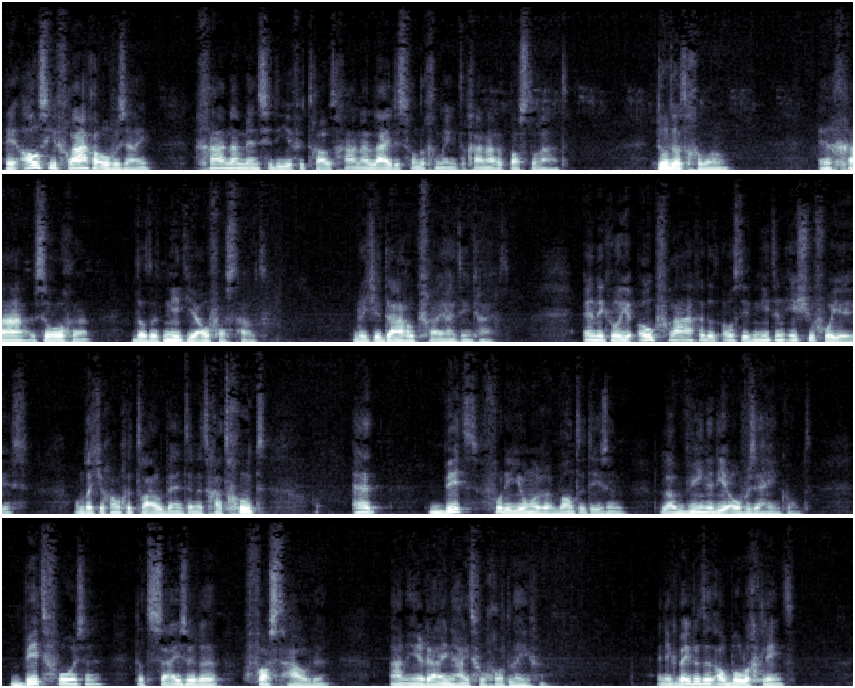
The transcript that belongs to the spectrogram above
Hey, als hier vragen over zijn, ga naar mensen die je vertrouwt. Ga naar leiders van de gemeente. Ga naar het pastoraat. Doe dat gewoon. En ga zorgen dat het niet jou vasthoudt. Omdat je daar ook vrijheid in krijgt. En ik wil je ook vragen dat als dit niet een issue voor je is, omdat je gewoon getrouwd bent en het gaat goed, hè, bid voor de jongeren, want het is een lawine die over ze heen komt. Bid voor ze dat zij zullen vasthouden aan in reinheid voor God leven. En ik weet dat het al bollig klinkt,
